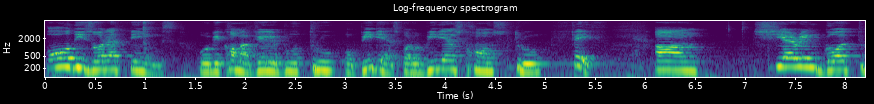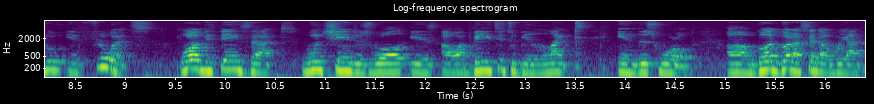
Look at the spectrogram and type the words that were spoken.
all these other things will become available through obedience. But obedience comes through faith. Um, sharing God through influence. One of the things that won't change as well is our ability to be light in this world um, God, God has said that we are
